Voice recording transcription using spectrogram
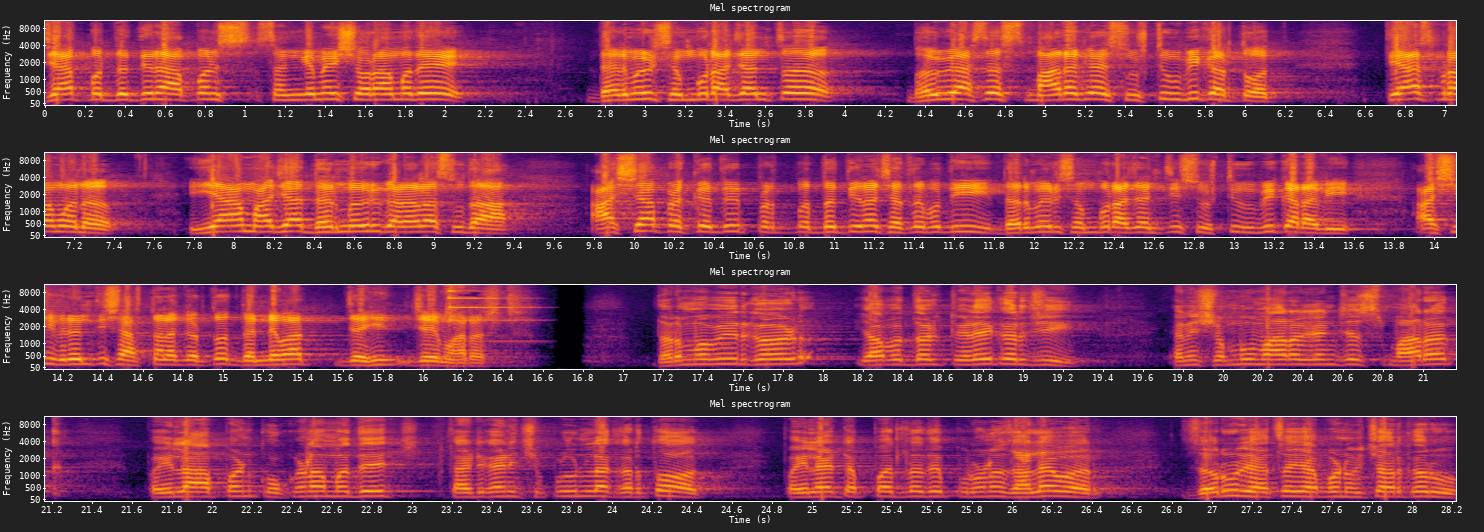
ज्या पद्धतीनं आपण संगमेश्वरामध्ये धर्मवीर शंभूराजांचं भव्य असं स्मारक आहे सृष्टी उभी करतो त्याचप्रमाणे या माझ्या धर्मवीर गडाला सुद्धा अशा प्रकृती प्र- पद्धतीनं छत्रपती धर्मवीर शंभूराजांची सृष्टी उभी करावी अशी विनंती शासनाला करतो. धन्यवाद. जय हिंद जय महाराष्ट्र. धर्मवीर गड याबद्दल टिळेकरजी यांनी शंभू महाराजांचे स्मारक पहिला आपण कोकणामध्ये त्या ठिकाणी चिपळूणला करतो आहोत. पहिल्या टप्प्यातलं ते पूर्ण झाल्यावर जरूर याचाही आपण विचार करू.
